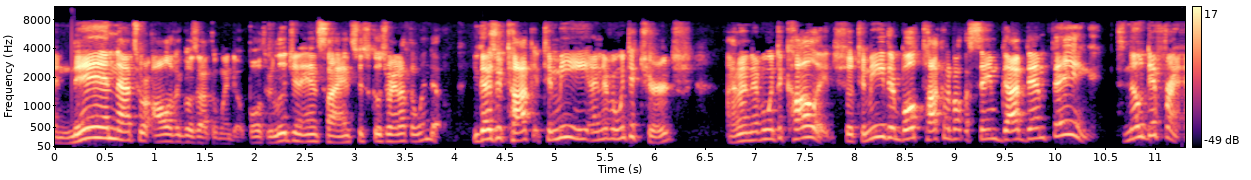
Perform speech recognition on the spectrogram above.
and then that's where all of it goes out the window. Both religion and science just goes right out the window. You guys are talking to me. I never went to church, and I never went to college. So to me, they're both talking about the same goddamn thing. It's no different.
